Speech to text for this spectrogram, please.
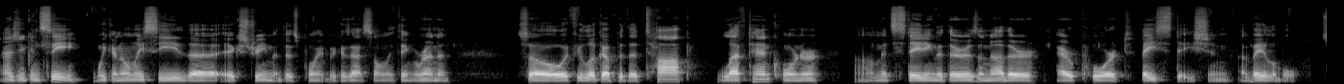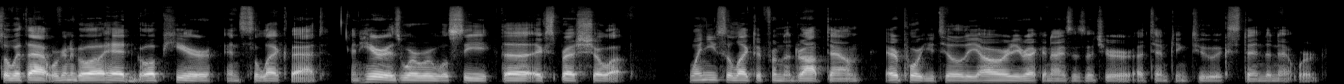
as you can see, we can only see the Extreme at this point because that's the only thing running. So if you look up at the top left-hand corner, um, it's stating that there is another airport base station available. So with that, we're going to go ahead and go up here and select that. And here is where we will see the Express show up. When you select it from the drop down, Airport Utility already recognizes that you're attempting to extend a network.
